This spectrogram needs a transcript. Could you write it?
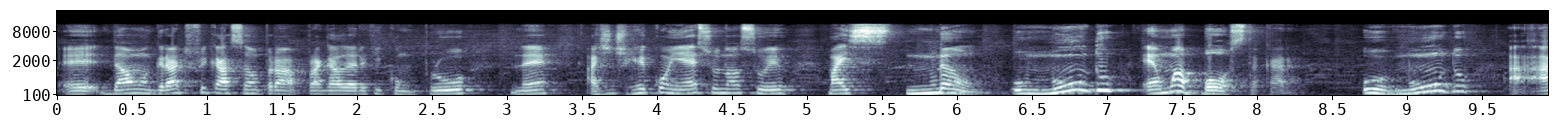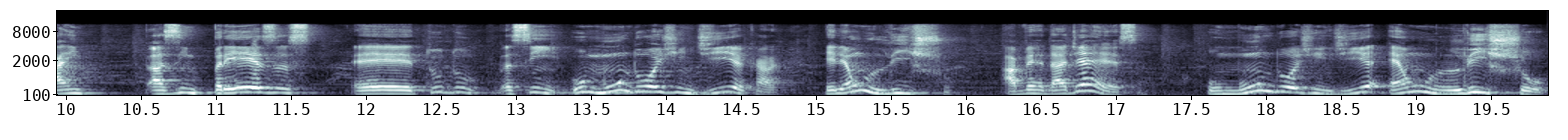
é, dar uma gratificação para a galera que comprou, né? A gente reconhece o nosso erro, mas não. O mundo é uma bosta, cara. O mundo, a, a, as empresas, é, tudo assim. O mundo hoje em dia, cara, ele é um lixo. A verdade é essa. O mundo hoje em dia é um lixo.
